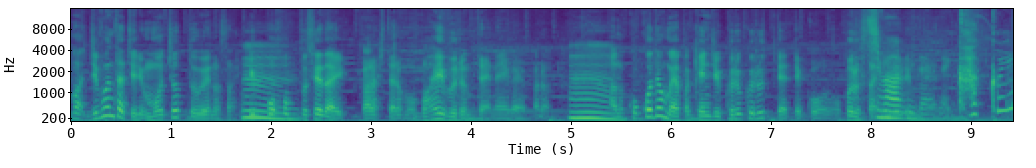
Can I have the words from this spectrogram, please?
まあ、自分たちよりもうちょっと上のさ、うんヒップホップ世代からしたらもうバイブルみたいな映画やから、うんあのここでもやっぱ拳銃くるくるってやってこうフルスタしにみたい入れるみたいな。なかっこいいっ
